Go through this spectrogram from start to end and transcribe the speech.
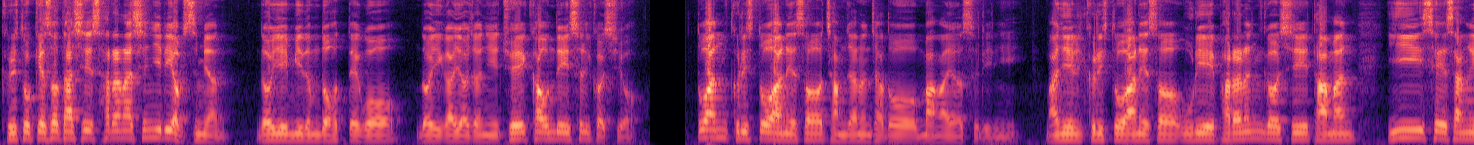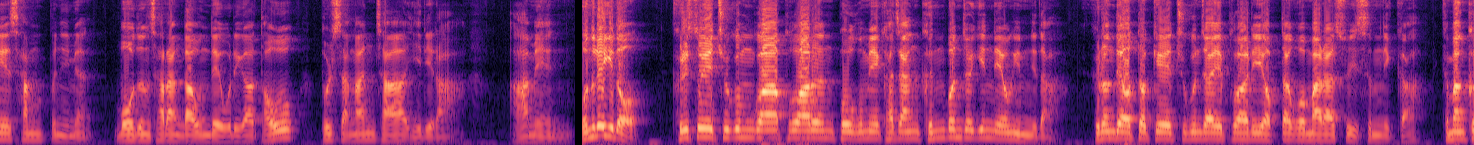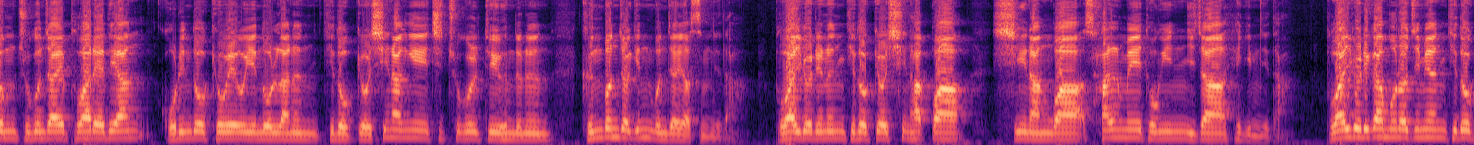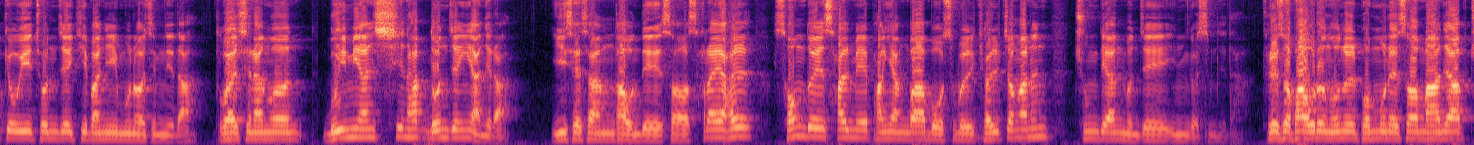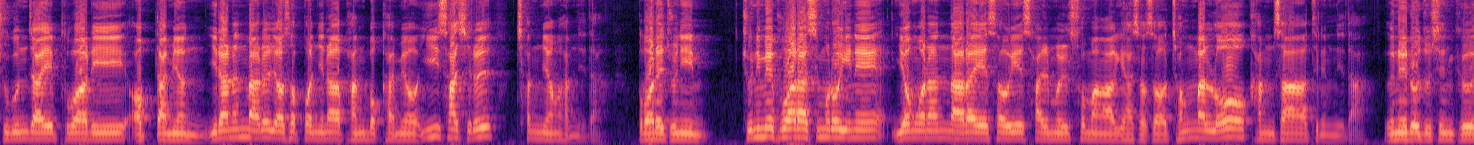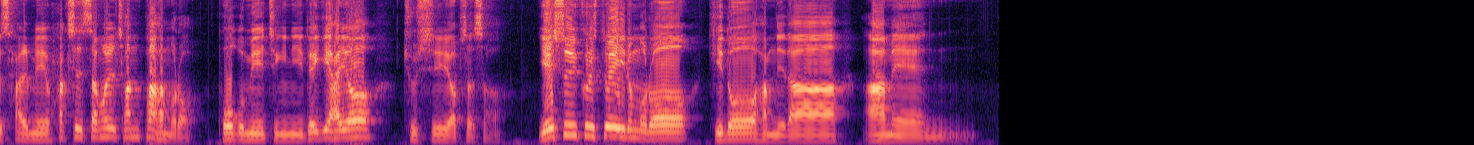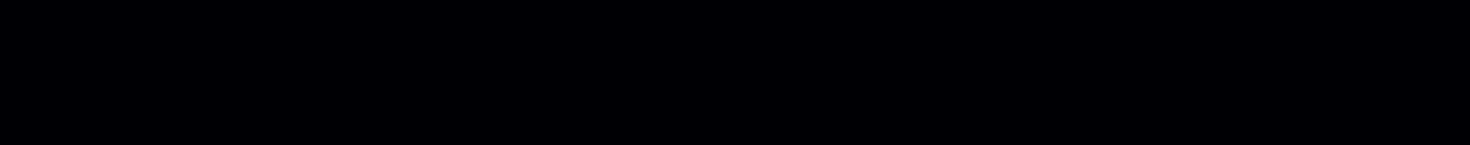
그리스도께서 다시 살아나신 일이 없으면 너희의 믿음도 헛되고 너희가 여전히 죄 가운데 있을 것이요. 또한 그리스도 안에서 잠자는 자도 망하였으리니 만일 그리스도 안에서 우리의 바라는 것이 다만 이 세상의 삶뿐이면 모든 사람 가운데 우리가 더욱 불쌍한 자이리라. 아멘. 오늘의 기도. 그리스도의 죽음과 부활은 복음의 가장 근본적인 내용입니다. 그런데 어떻게 죽은 자의 부활이 없다고 말할 수 있습니까? 그만큼 죽은 자의 부활에 대한 고린도 교회의 논란은 기독교 신앙의 지축을 뒤흔드는 근본적인 문제였습니다. 부활교리는 기독교 신학과 신앙과 삶의 동인이자 핵입니다. 부활교리가 무너지면 기독교의 존재 기반이 무너집니다. 부활신앙은 무의미한 신학 논쟁이 아니라 이 세상 가운데에서 살아야 할 성도의 삶의 방향과 모습을 결정하는 중대한 문제인 것입니다. 그래서 바울은 오늘 본문에서 만약 죽은 자의 부활이 없다면 이라는 말을 여섯 번이나 반복하며 이 사실을 천명합니다. 부활의 주님, 주님의 부활하심으로 인해 영원한 나라에서의 삶을 소망하게 하셔서 정말로 감사드립니다. 은혜로 주신 그 삶의 확실성을 전파함으로 복음의 증인이 되게 하여 주시옵소서. 예수 그리스도의 이름으로 기도합니다. 아멘.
